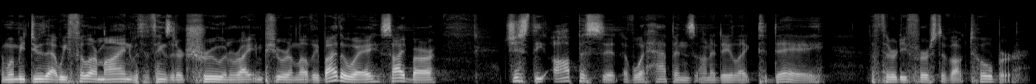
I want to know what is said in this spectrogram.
And when we do that, we fill our mind with the things that are true and right and pure and lovely. By the way, sidebar, just the opposite of what happens on a day like today, the 31st of October,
